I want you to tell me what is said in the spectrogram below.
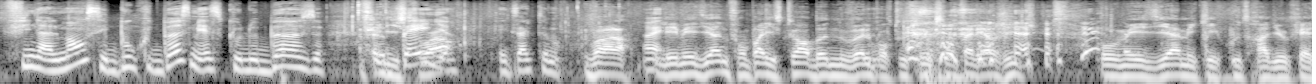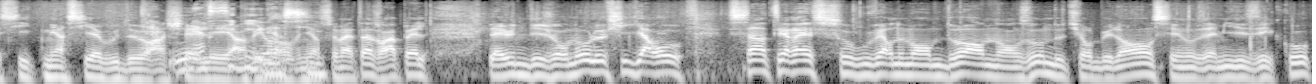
finalement, c'est beaucoup de buzz, mais est-ce que le buzz Fait euh, paye l'histoire. Exactement. Voilà, Ouais. les médias ne font pas l'histoire. Bonne nouvelle pour tous ceux qui sont allergiques aux médias mais qui écoutent Radio Classique. Merci à vous deux, Rachel Merci, et Hervé, Merci. revenir ce matin. Je rappelle la une des journaux. Le Figaro s'intéresse au gouvernement Borne en zone de turbulence et nos amis des échos.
